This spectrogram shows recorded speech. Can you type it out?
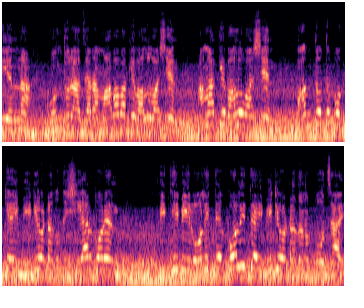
দিয়েন না। বন্ধুরা, যারা মা বাবাকে ভালোবাসেন, আমাকে ভালোবাসেন, অন্তত পক্ষে এই ভিডিওটা যদি শেয়ার করেন, পৃথিবীর অলিতে গলিতে এই ভিডিওটা যেন পৌঁছায়।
